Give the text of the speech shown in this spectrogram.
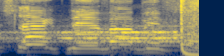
like never before.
